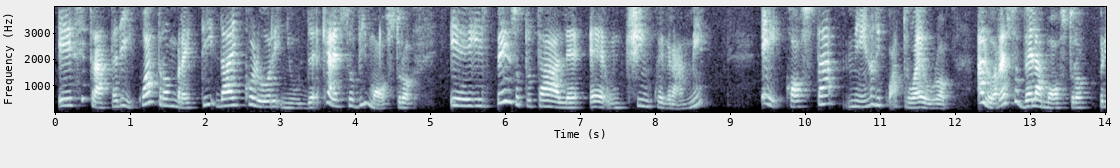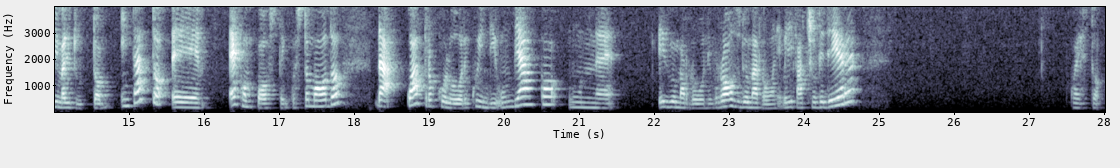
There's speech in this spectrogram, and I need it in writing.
e si tratta di 4 ombretti dai colori nude che adesso vi mostro. E il peso totale è un 5 grammi e costa meno di 4 euro. Allora adesso ve la mostro prima di tutto. Intanto eh, è composta in questo modo da quattro colori quindi un bianco un, eh, e due marroni un rosa e due marroni. Ve li faccio vedere. Questo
